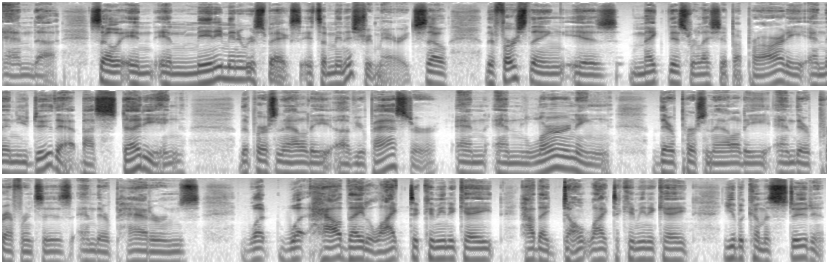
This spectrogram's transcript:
And uh, so, in, in many, many respects, it's a ministry marriage. So, the first thing is make this relationship a priority. And then you do that by studying the personality of your pastor and, and learning their personality and their preferences and their patterns, what, what, how they like to communicate, how they don't like to communicate. You become a student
